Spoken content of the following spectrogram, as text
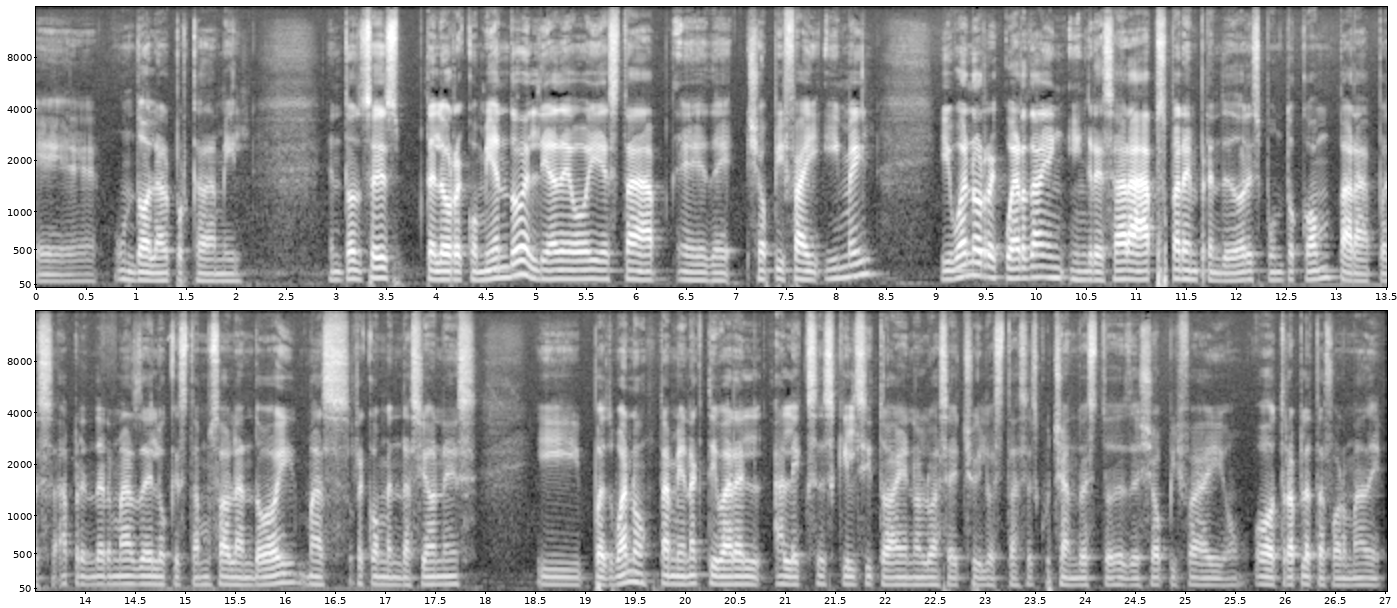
eh, un dólar por cada mil. Entonces, te lo recomiendo. El día de hoy está eh, de Shopify Email. Y bueno, recuerda ingresar a appsparaemprendedores.com para pues aprender más de lo que estamos hablando hoy, más recomendaciones y pues bueno, también activar el Alex Skill si todavía no lo has hecho y lo estás escuchando esto desde Shopify o, otra plataforma de,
